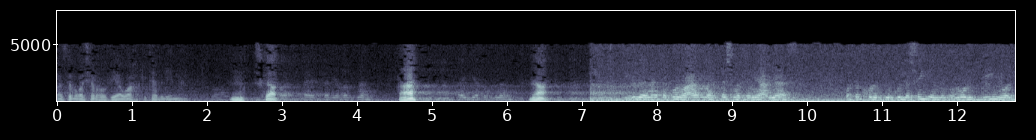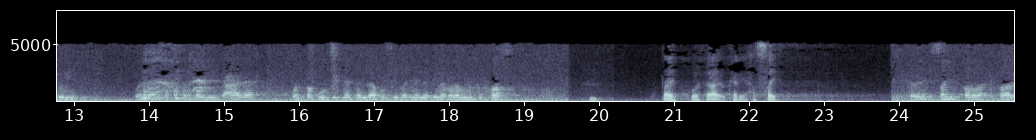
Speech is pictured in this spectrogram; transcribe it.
قد سبق شرحه في أواخر كتاب الإيمان. إيش قال؟ ها؟ نعم. يريد أنها تكون عامة تشمل جميع الناس وتدخل في كل شيء من أمور الدين والدنيا. وذلك حسب قوله تعالى واتقوا فتنة لا تصيبن الذين ظلموا منكم خاصة. طيب وكريح الصيف كريح الصيف قال قال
